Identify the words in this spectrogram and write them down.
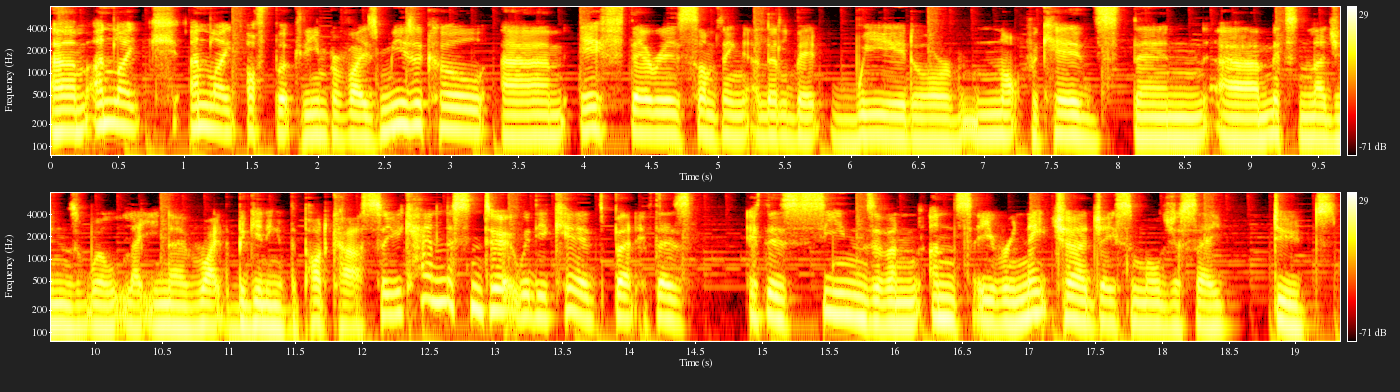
Um, unlike unlike Off Book, the improvised musical, um, if there is something a little bit weird or not for kids, then uh, Myths and Legends will let you know right at the beginning of the podcast. So you can listen to it with your kids, but if there's if there's scenes of an unsavory nature, Jason will just say, "Dudes,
